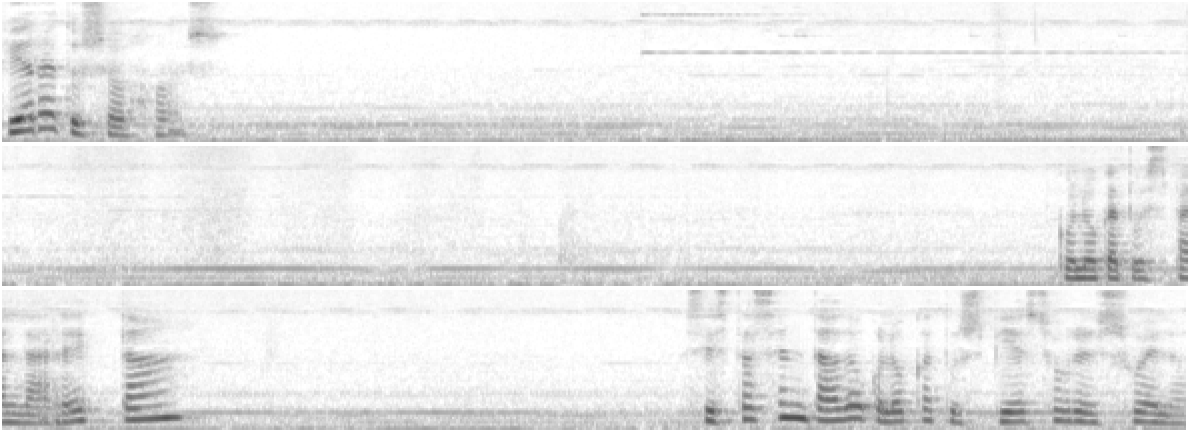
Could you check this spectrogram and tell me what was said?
Cierra tus ojos. Coloca tu espalda recta. Si estás sentado, coloca tus pies sobre el suelo.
